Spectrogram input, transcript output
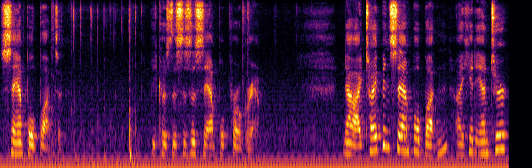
sample button because this is a sample program. Now I type in sample button, I hit enter,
